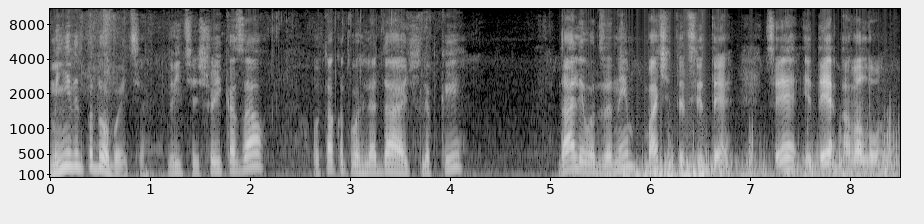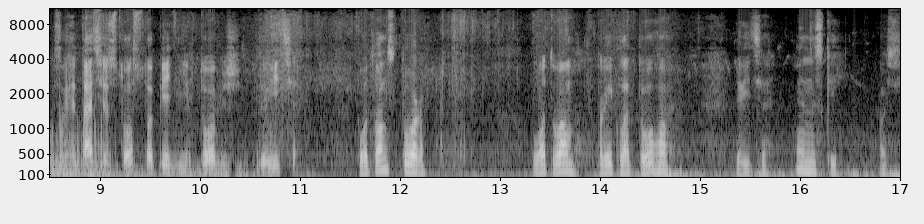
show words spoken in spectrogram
Мені він подобається. Дивіться, що і казав, отак от виглядають шляпки. Далі от за ним, бачите, цвіте. Це іде авалон з вегетацією 100-105 днів. Тобі ж, дивіться. От вам стор. От вам приклад того. Дивіться, він низький. Ось.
